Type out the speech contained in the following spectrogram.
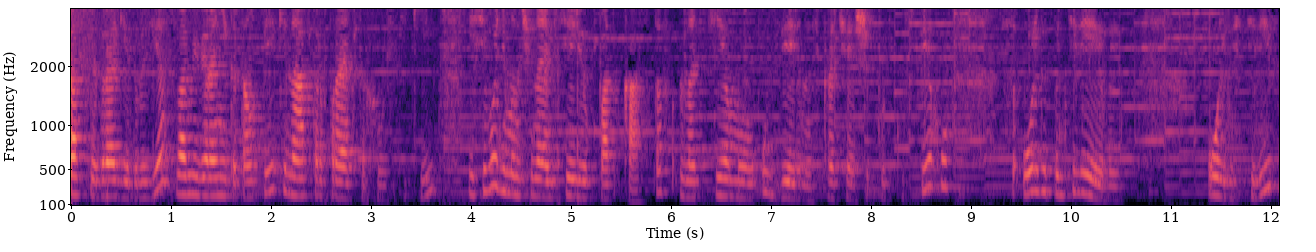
Здравствуйте, дорогие друзья! С вами Вероника Толпекина, автор проекта «Холостяки». И сегодня мы начинаем серию подкастов на тему «Уверенность. Кратчайший путь к успеху» с Ольгой Пантелеевой. Ольга – стилист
